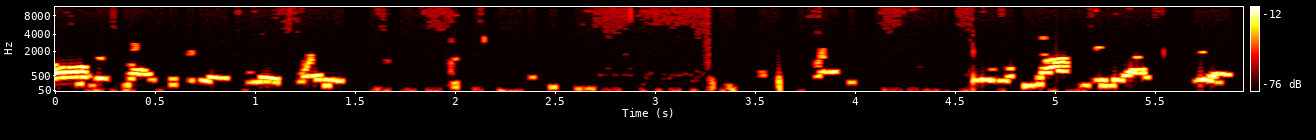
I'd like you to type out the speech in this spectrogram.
All the time to do will wait it will not be like this.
